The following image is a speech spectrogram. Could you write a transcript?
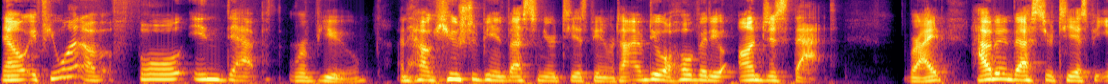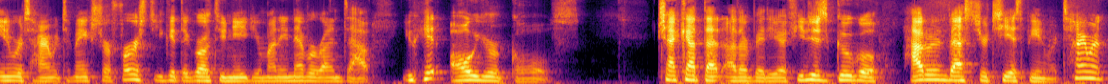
Now, if you want a full in depth review on how you should be investing your TSP in retirement, I do a whole video on just that, right? How to invest your TSP in retirement to make sure first you get the growth you need, your money never runs out, you hit all your goals. Check out that other video. If you just Google how to invest your TSP in retirement,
